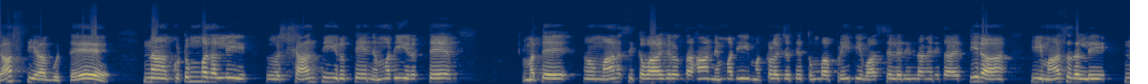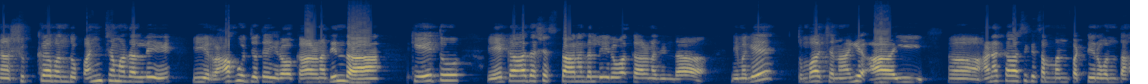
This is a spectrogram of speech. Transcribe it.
ಜಾಸ್ತಿ ಆಗುತ್ತೆ. ನಾ ಕುಟುಂಬದಲ್ಲಿ ಶಾಂತಿ ಇರುತ್ತೆ, ನೆಮ್ಮದಿ ಇರುತ್ತೆ. ಮತ್ತೆ ಮಾನಸಿಕವಾಗಿರುವಂತಹ ನೆಮ್ಮದಿ ಮಕ್ಕಳ ಜೊತೆ ತುಂಬಾ ಪ್ರೀತಿ ವಾತ್ಸಲ್ಯದಿಂದ ಮೆರಿತಾ ಇರ್ತೀರಾ? ಈ ಮಾಸದಲ್ಲಿ ನಾ ಶುಕ್ರ ಬಂದು ಪಂಚಮದಲ್ಲಿ ಈ ರಾಹು ಜೊತೆ ಇರೋ ಕಾರಣದಿಂದ, ಕೇತು ಏಕಾದಶ ಸ್ಥಾನದಲ್ಲಿ ಇರುವ ಕಾರಣದಿಂದ ನಿಮಗೆ ತುಂಬಾ ಚೆನ್ನಾಗಿ ಆ ಈ ಹಣಕಾಸಿಗೆ ಸಂಬಂಧಪಟ್ಟಿರುವಂತಹ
